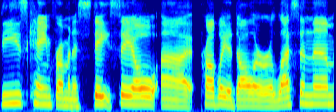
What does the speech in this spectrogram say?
These came from an estate sale, uh, probably a dollar or less in them.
